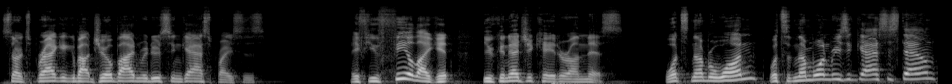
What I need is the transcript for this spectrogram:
starts bragging about Joe Biden reducing gas prices, if you feel like it, you can educate her on this. What's number one? What's the number one reason gas is down?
